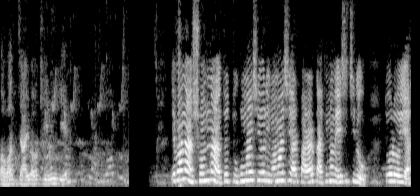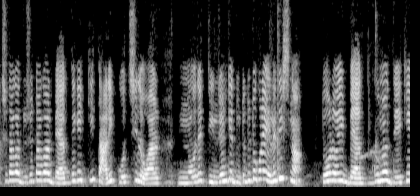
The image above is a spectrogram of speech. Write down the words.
বাবা যাই বাবা খেয়ে নিয়ে গিয়ে। এবার না শোন না তোর টুকু মাসি ও রিমা মাসি আর পাড়ার কাকিমারা এসেছিল। তোর ওই একশো টাকা দুশো টাকার ব্যাগ দেখে কি তারিফ করছিল আর ওদের তিনজনকে দুটো দুটো করে এনে দিস না। তোর ওই ব্যাগগুলো দেখে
